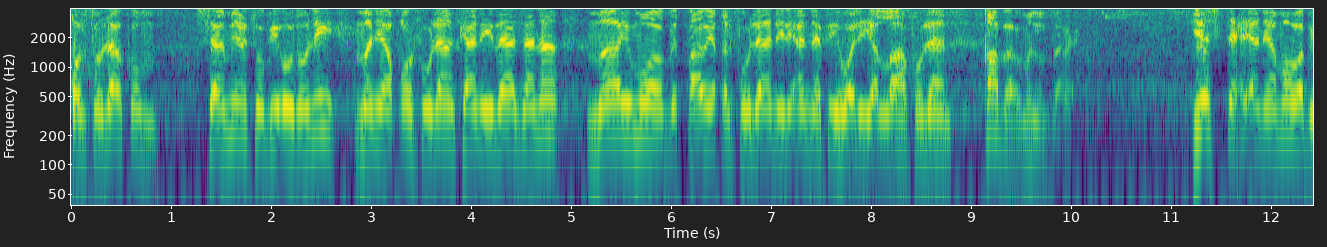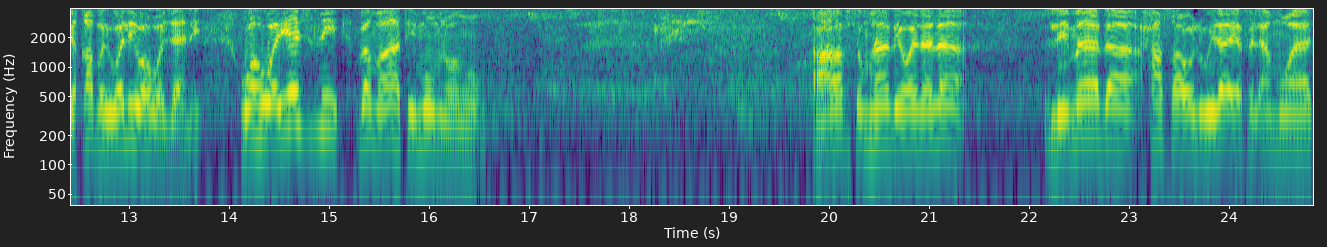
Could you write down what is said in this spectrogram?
قلت لكم سمعت بأذني من يقول فلان كان إذا زنى ما يمر بالطريق الفلاني لأن فيه ولي الله فلان. قبر من الطريق يستحي أن يمر بقبر ولي وهو زاني. وهو يزني بامرأة مؤمن ومؤمن. عرفتم هذه ولا لا؟ لماذا حصروا الولاية في الأموات؟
